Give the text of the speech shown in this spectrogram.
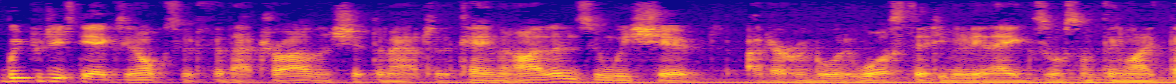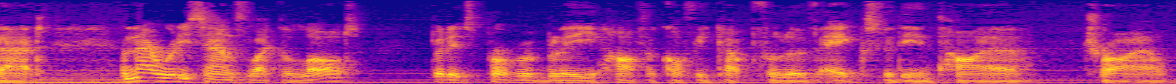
we produced the eggs in Oxford for that trial and shipped them out to the Cayman Islands, and we shipped, I don't remember what it was, 30 million eggs or something like that. And that really sounds like a lot, but it's probably half a coffee cup full of eggs for the entire trial.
